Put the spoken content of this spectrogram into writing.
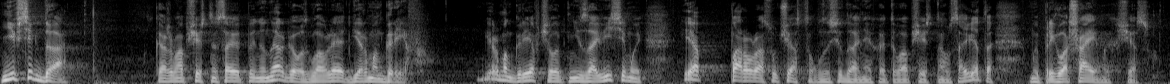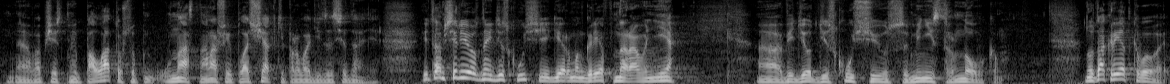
Не всегда. Скажем, общественный совет Минэнерго возглавляет Герман Греф. Герман Греф человек независимый. Я пару раз участвовал в заседаниях этого общественного совета. Мы приглашаем их сейчас э, в общественную палату, чтобы у нас на нашей площадке проводить заседания. И там серьезные дискуссии. Герман Греф наравне э, ведет дискуссию с министром Новаком. Но так редко бывает.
